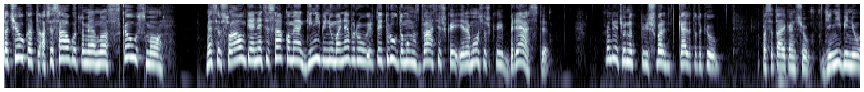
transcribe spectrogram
Tačiau, kad apsisaugotume nuo skausmo, mes ir suaugę neatsisakome gynybinių manevrų ir tai trukdo mums dvasiškai ir emociškai bręsti. Galėčiau net išvardyti keletą tokių pasitaikančių gynybinių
